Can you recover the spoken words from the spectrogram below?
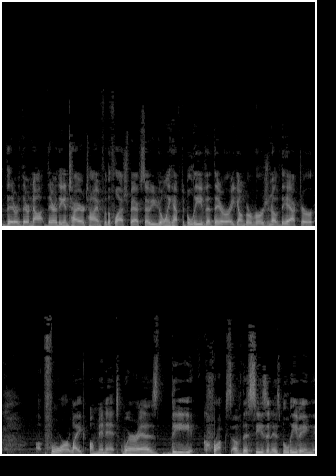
they're they're not there the entire time for the flashback, so you only have to believe that they're a younger version of the actor for like a minute, whereas the crux of this season is believing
